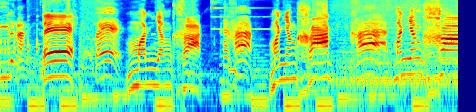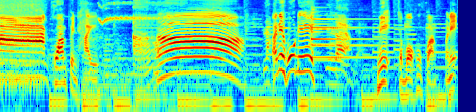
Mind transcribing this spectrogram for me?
ดีแล้วกันแต่แต่มันยังขาดคาด มันยังขาดคาด มันยังขาดความเป็นไทยอ้าวอ่าอันนี้หูดี นี่ได้อะนี่จะบอกให้ฟังมานี่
